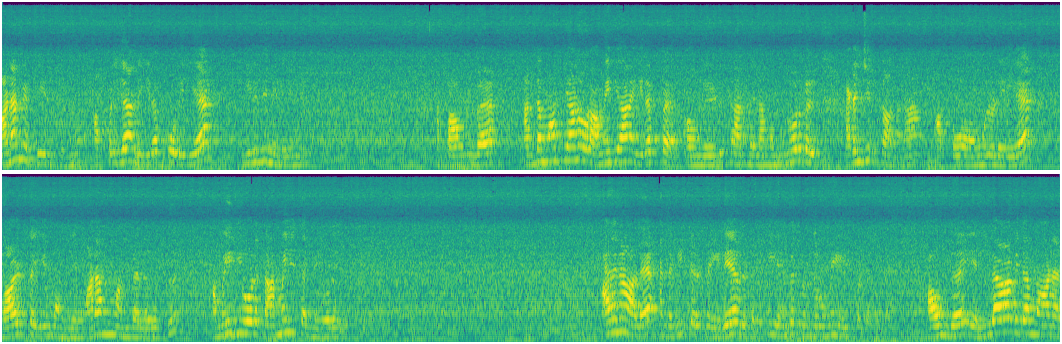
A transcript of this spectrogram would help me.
மனம் எப்படி இருக்கணும் அப்படி தான் அந்த இறப்புடைய இறுதி நிலையும் இருக்கும். அப்போ அவங்க அந்த மாதிரியான ஒரு அமைதியான இறப்பை அவங்க எடுத்து அந்த நம்ம முன்னோர்கள் அடைஞ்சிருக்காங்கன்னா அப்போது அவங்களுடைய வாழ்க்கையும் அவங்க மனமும் அந்த அளவுக்கு அமைதியோட அமைதித்தன்மையோடு இருக்கும். அதனால் அந்த வீட்டில் இருக்கிற இடையவர்களுக்கு எந்த தொந்தரவுமே ஏற்பட்டதில்லை. அவங்க எல்லா விதமான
